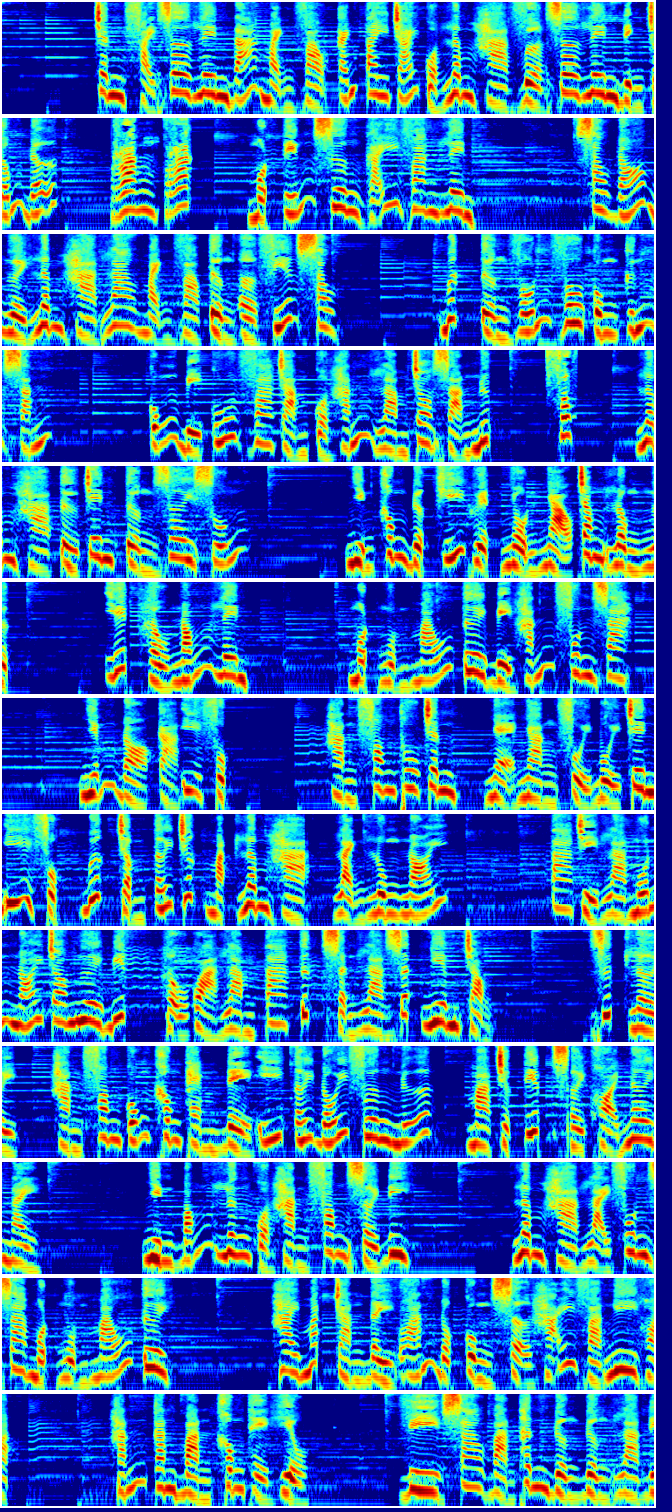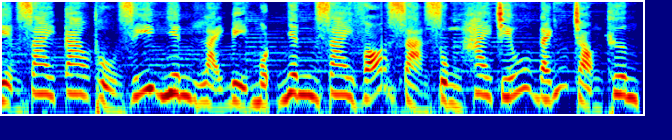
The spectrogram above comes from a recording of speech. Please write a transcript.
Chân phải dơ lên đá mạnh vào cánh tay trái của Lâm Hà vừa dơ lên đỉnh chống đỡ. Răng rắc, một tiếng xương gãy vang lên. Sau đó người Lâm Hà lao mạnh vào tường ở phía sau. Bức tường vốn vô cùng cứng rắn. Cũng bị cú va chạm của hắn làm cho giãn nứt. Phốc, Lâm Hà từ trên tường rơi xuống. Nhìn không được khí huyệt nhộn nhạo trong lồng ngực. Yết hầu nóng lên. Một ngụm máu tươi bị hắn phun ra nhiễm đỏ cả y phục. Hàn Phong thu chân, nhẹ nhàng phủi bụi trên y phục, bước chậm tới trước mặt Lâm Hà, lạnh lùng nói. Ta chỉ là muốn nói cho ngươi biết, hậu quả làm ta tức giận là rất nghiêm trọng. Dứt lời, Hàn Phong cũng không thèm để ý tới đối phương nữa, mà trực tiếp rời khỏi nơi này. Nhìn bóng lưng của Hàn Phong rời đi. Lâm Hà lại phun ra một ngụm máu tươi. Hai mắt tràn đầy oán độc cùng sợ hãi và nghi hoặc Hắn căn bản không thể hiểu. Vì sao bản thân đường đường là địa giai cao thủ dĩ nhiên lại bị một nhân giai võ giả dùng hai chiếu đánh trọng thương.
